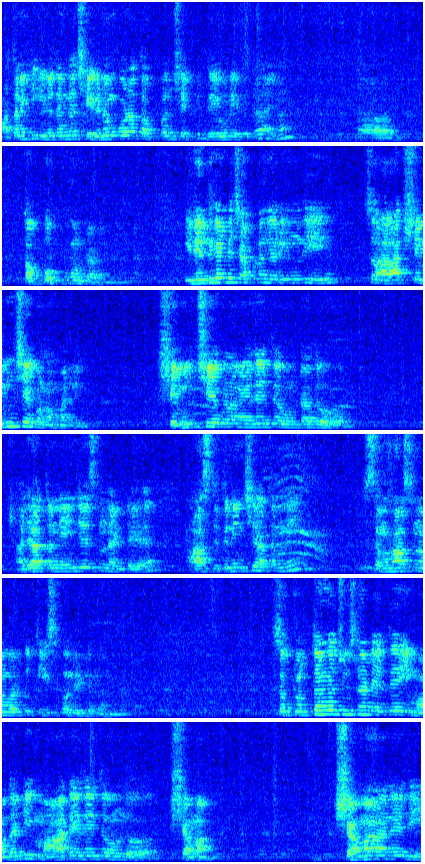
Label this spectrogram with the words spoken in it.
అతనికి ఈ విధంగా చేయడం కూడా తప్పు అని చెప్పి దేవుడు ఎదుట ఆయన తప్పు ఒప్పుకుంటాడు అనమాట ఇది ఎందుకంటే చెప్పడం జరిగింది సో ఆ క్షమించే గుణం మళ్ళీ. క్షమించే గుణం ఏదైతే ఉంటుందో అది అతన్ని ఏం చేస్తుందంటే ఆ స్థితి నుంచి అతన్ని సింహాసనం వరకు తీసుకొని వెళ్ళింది అనమాట సో క్లుప్తంగా చూసినట్టయితే ఈ మొదటి మాట ఏదైతే ఉందో క్షమ. క్షమ అనేది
